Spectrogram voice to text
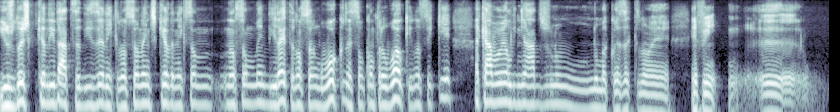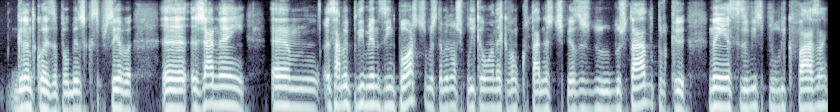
e os dois candidatos a dizerem que não são nem de esquerda, nem que são, não são nem de direita, não são woke, nem são contra woke e não sei o quê, acabam alinhados num, numa coisa que não é, enfim, uh, grande coisa, pelo menos que se perceba, uh, já nem um, ehm, sabem pedir menos impostos, mas também não explicam onde é que vão cortar nas despesas do, do Estado, porque nem esse serviço público fazem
